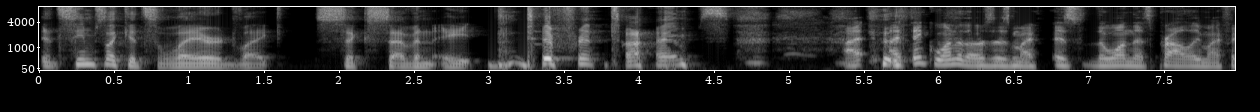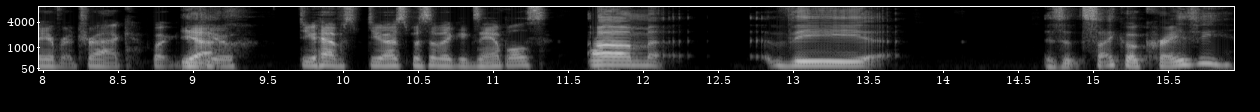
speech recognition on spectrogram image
it seems like it's layered like six seven eight different times I, I think one of those is my is the one that's probably my favorite track. But Yeah. do you, do you have do you have specific examples? Um, the is it Psycho Crazy?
